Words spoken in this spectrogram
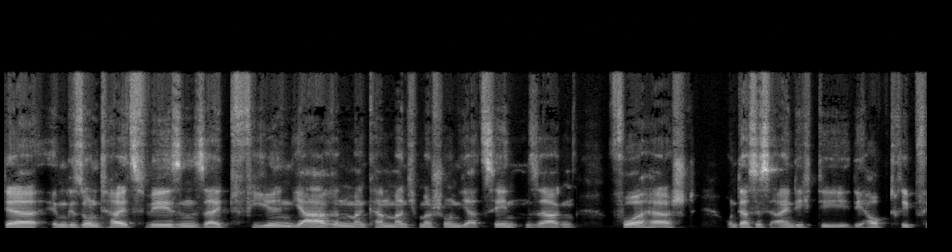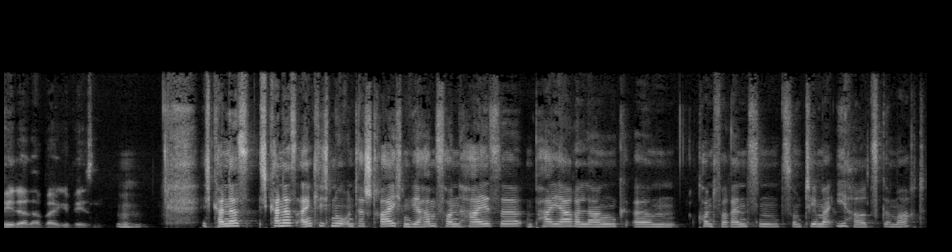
der im Gesundheitswesen seit vielen Jahren, man kann manchmal schon Jahrzehnten sagen, vorherrscht und das ist eigentlich die, die Haupttriebfeder dabei gewesen. Mhm. Ich kann das, ich kann das eigentlich nur unterstreichen. Wir haben von Heise ein paar Jahre lang ähm, Konferenzen zum Thema E-Health gemacht.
